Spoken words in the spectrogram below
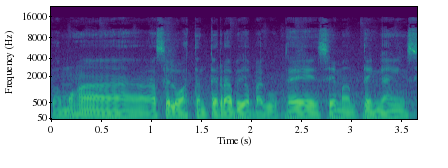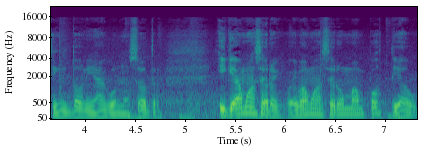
Vamos a hacerlo bastante rápido para que ustedes se mantengan en sintonía con nosotros. ¿Y qué vamos a hacer hoy? Hoy vamos a hacer un man posteado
